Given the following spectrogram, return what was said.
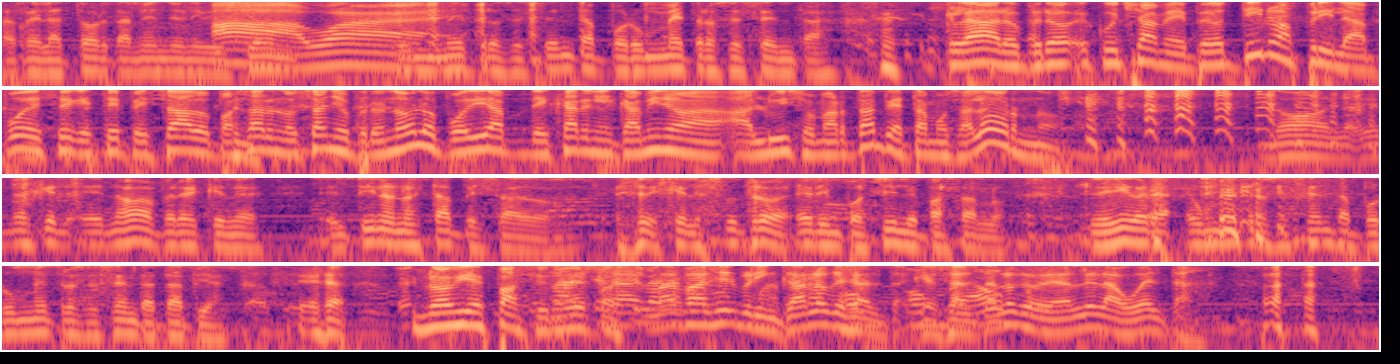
el relator también de Univisión. Ah, bueno. Un metro sesenta por un metro sesenta. Claro, pero escúchame, pero Tino Asprila puede ser que esté pesado, pasaron los años, pero no lo podía dejar en el camino a, a Luis Omar Tapia, estamos al horno. No, no, no es que, eh, no, pero es que el Tino no está pesado. Es que los otros era imposible pasarlo. Le digo, era un metro sesenta por un metro sesenta Tapia. Era, No había espacio, no había espacio. es más fácil brincarlo que, salta- que saltarlo que darle la vuelta.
